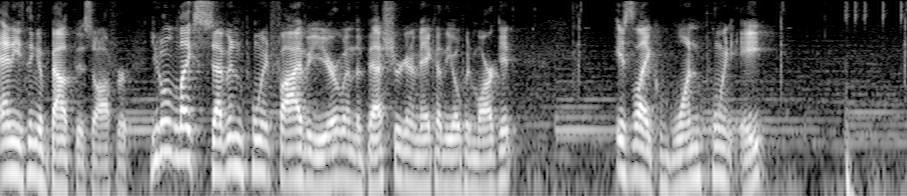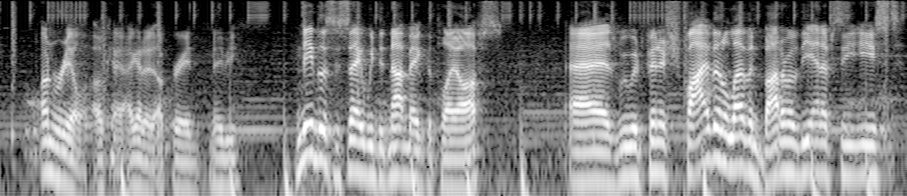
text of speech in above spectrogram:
anything about this offer. You don't like 7.5 a year when the best you're going to make on the open market is like 1.8? Unreal. Okay, I got to upgrade, maybe. Needless to say, we did not make the playoffs as we would finish 5 and 11, bottom of the NFC East.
